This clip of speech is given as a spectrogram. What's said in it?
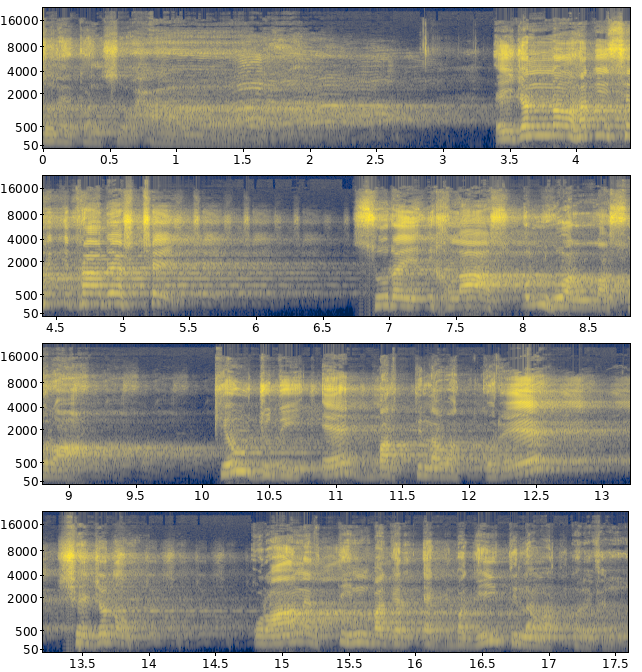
জোরে কনসু এই জন্য হাদিসের কিতাবে আসছে সুরে ইখলাস উল্হু আল্লাহ সুরা। কেউ যদি একবার তিলাওয়াত করে সেজন্য কোরআনের তিন ভাগের এক ভাগেই তিলাওয়াত করে ফেলল।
